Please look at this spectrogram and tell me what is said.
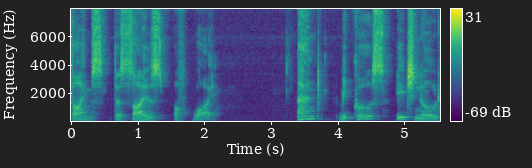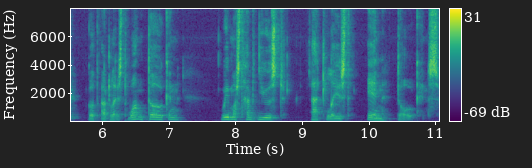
times the size of y. And because each node got at least one token, we must have used at least n tokens.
